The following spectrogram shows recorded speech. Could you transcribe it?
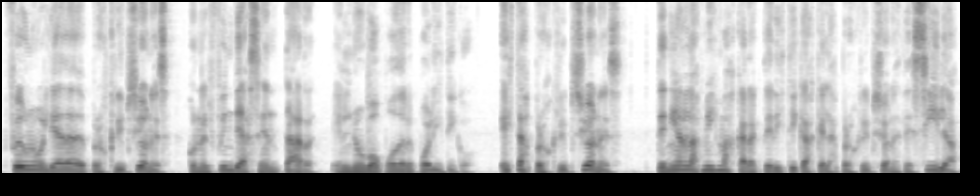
fue una oleada de proscripciones con el fin de asentar el nuevo poder político. Estas proscripciones tenían las mismas características que las proscripciones de Sila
